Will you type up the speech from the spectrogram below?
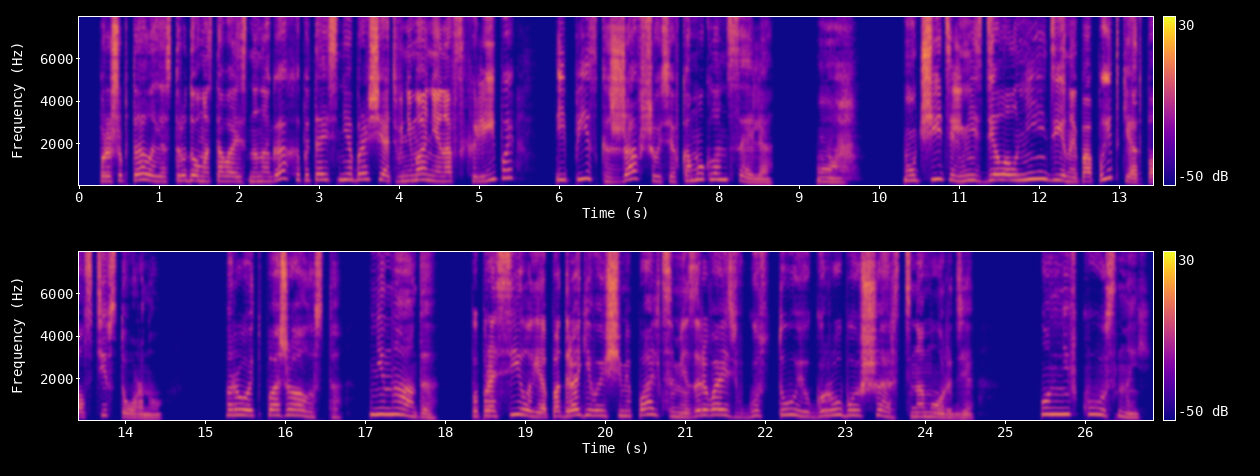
— прошептала я, с трудом оставаясь на ногах и пытаясь не обращать внимания на всхлипы и писк сжавшегося в комок ланцеля. О, учитель не сделал ни единой попытки отползти в сторону. «Ройд, пожалуйста, не надо!» — попросила я подрагивающими пальцами, зарываясь в густую, грубую шерсть на морде. «Он невкусный!»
